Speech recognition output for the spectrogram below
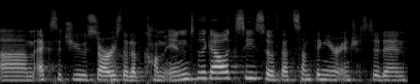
um, ex situ stars that have come into the galaxy. So if that's something you're interested in,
